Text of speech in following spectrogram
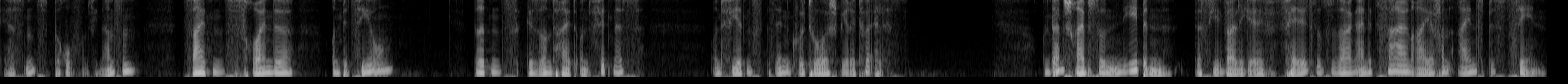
erstens Beruf und Finanzen, zweitens Freunde, und Beziehung. Drittens Gesundheit und Fitness. Und viertens Sinn, Kultur, Spirituelles. Und dann schreibst du neben das jeweilige Feld sozusagen eine Zahlenreihe von eins bis zehn.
